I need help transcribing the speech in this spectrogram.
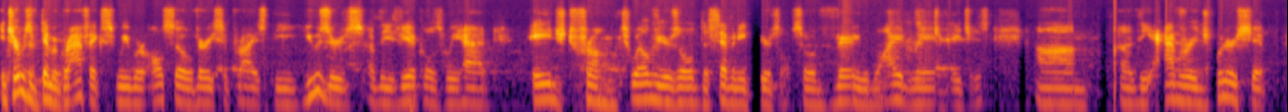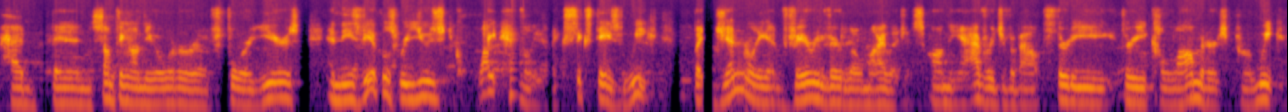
in terms of demographics, we were also very surprised. The users of these vehicles we had aged from 12 years old to 70 years old, so a very wide range of ages. Um, uh, the average ownership had been something on the order of four years, and these vehicles were used quite heavily, like six days a week, but generally at very, very low mileages, on the average of about 33 kilometers per week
